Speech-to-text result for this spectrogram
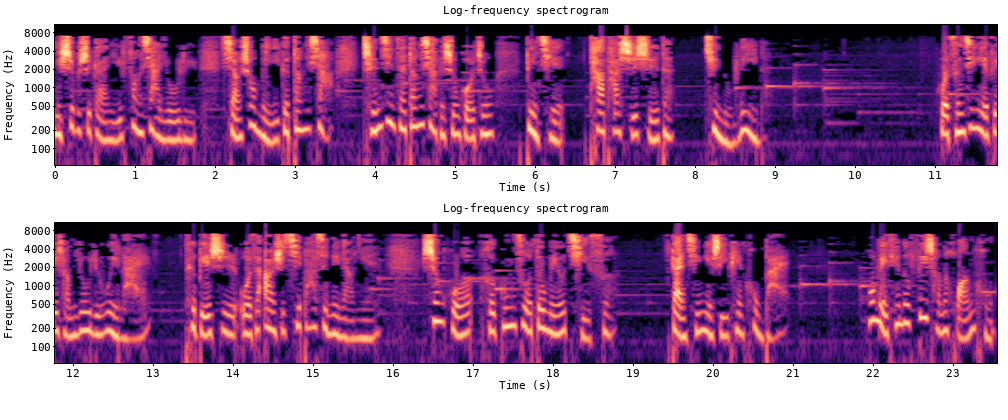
你是不是敢于放下忧虑，享受每一个当下，沉浸在当下的生活中，并且踏踏实实的去努力呢？我曾经也非常的忧虑未来，特别是我在二十七八岁那两年，生活和工作都没有起色，感情也是一片空白。我每天都非常的惶恐，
